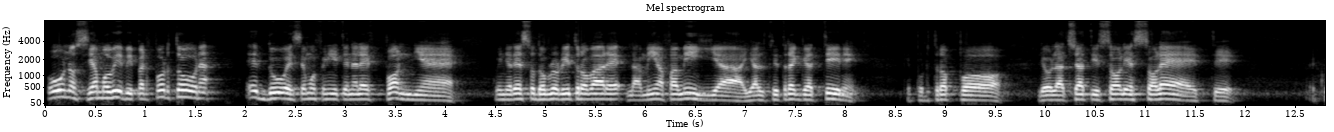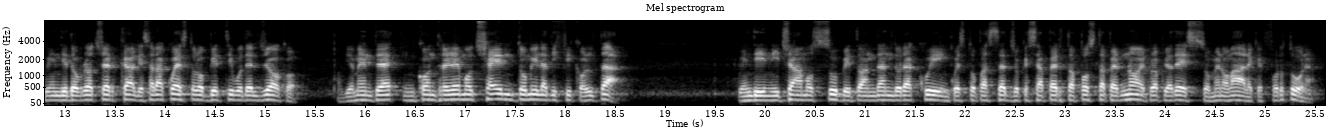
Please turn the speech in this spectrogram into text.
uno, siamo vivi per fortuna, e due, siamo finiti nelle fogne. Quindi adesso dovrò ritrovare la mia famiglia, gli altri tre gattini, che purtroppo li ho lasciati soli e soletti. E quindi dovrò cercarli, sarà questo l'obiettivo del gioco. Ovviamente incontreremo 100.000 difficoltà. Quindi iniziamo subito andando da qui, in questo passaggio che si è aperto apposta per noi, proprio adesso, meno male, che fortuna.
